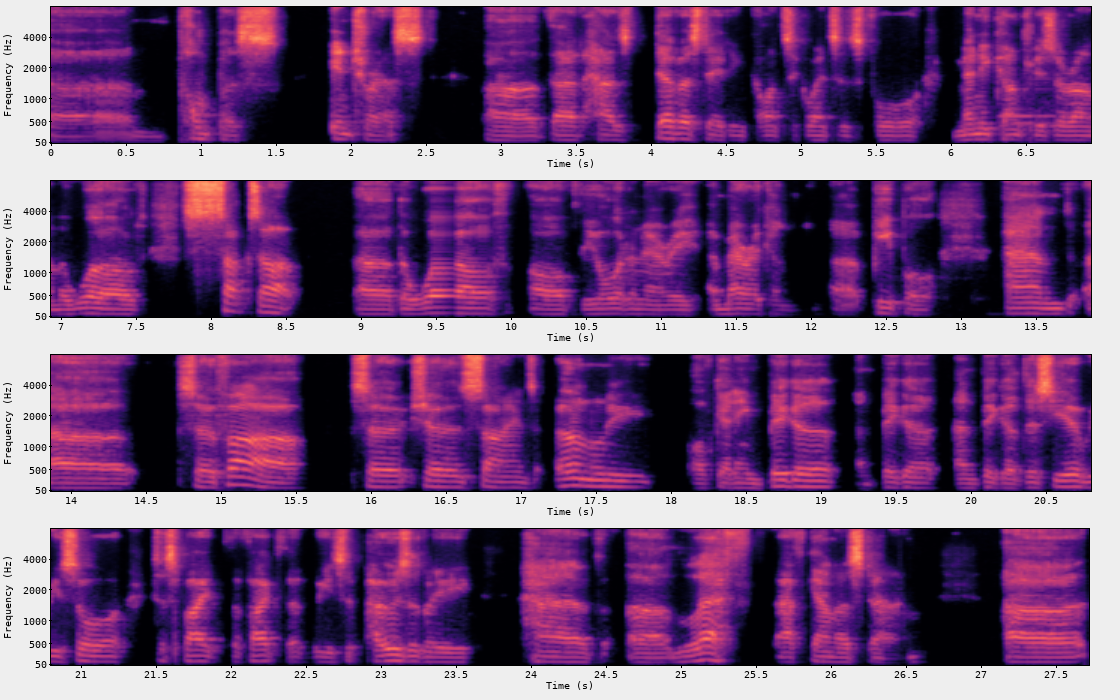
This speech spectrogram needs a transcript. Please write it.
um, pompous interest uh, that has devastating consequences for many countries around the world, sucks up uh, the wealth of the ordinary American uh, people. And uh, so far, so shows signs only of getting bigger and bigger and bigger. This year, we saw, despite the fact that we supposedly have uh, left Afghanistan, uh,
